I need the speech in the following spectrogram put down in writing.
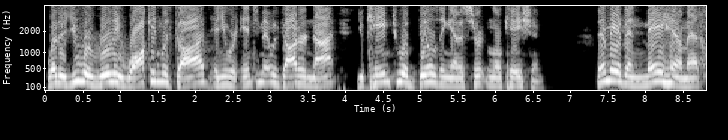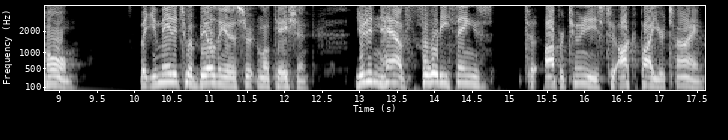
whether you were really walking with God and you were intimate with God or not, you came to a building at a certain location. There may have been mayhem at home, but you made it to a building at a certain location. You didn't have 40 things to opportunities to occupy your time.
